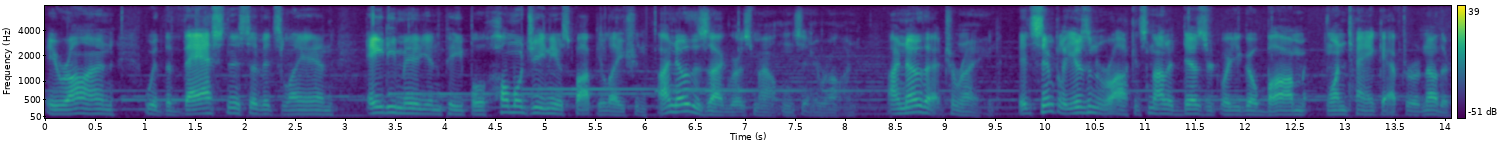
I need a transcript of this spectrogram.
Iran, with the vastness of its land, 80 million people, homogeneous population. I know the Zagros Mountains in Iran. I know that terrain. It simply isn't a rock. It's not a desert where you go bomb one tank after another.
